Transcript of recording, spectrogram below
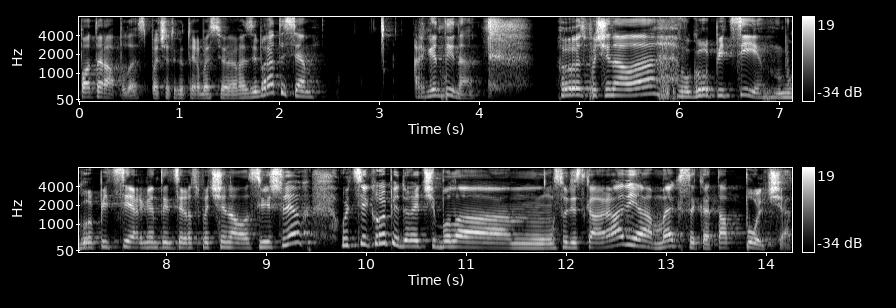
потрапила. Спочатку треба з цього розібратися. Аргентина. Розпочинала в групі Ці. В групі Ці аргентинці розпочинали свій шлях. У цій групі, до речі, була Судівська Аравія, Мексика та Польща.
